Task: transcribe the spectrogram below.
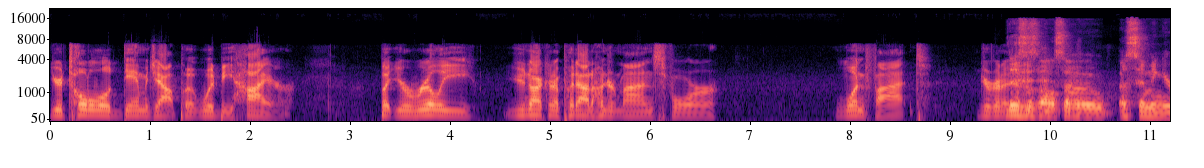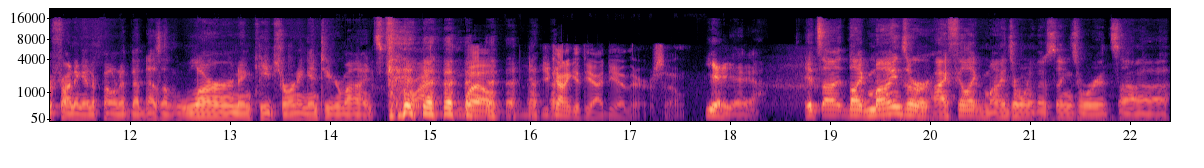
your total damage output would be higher. But you're really you're not going to put out 100 mines for one fight. You're going to This is also assuming you're fighting an opponent that doesn't learn and keeps running into your mines. right. Well, you kind of get the idea there. So yeah, yeah, yeah. It's uh, like mines are. I feel like mines are one of those things where it's. uh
